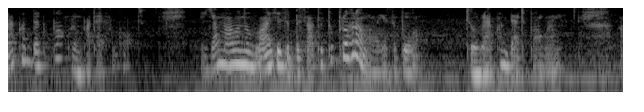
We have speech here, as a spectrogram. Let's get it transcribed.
record that program, but I forgot. Я мала на увазі записати ту програму, але я забула. To record that program. А,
